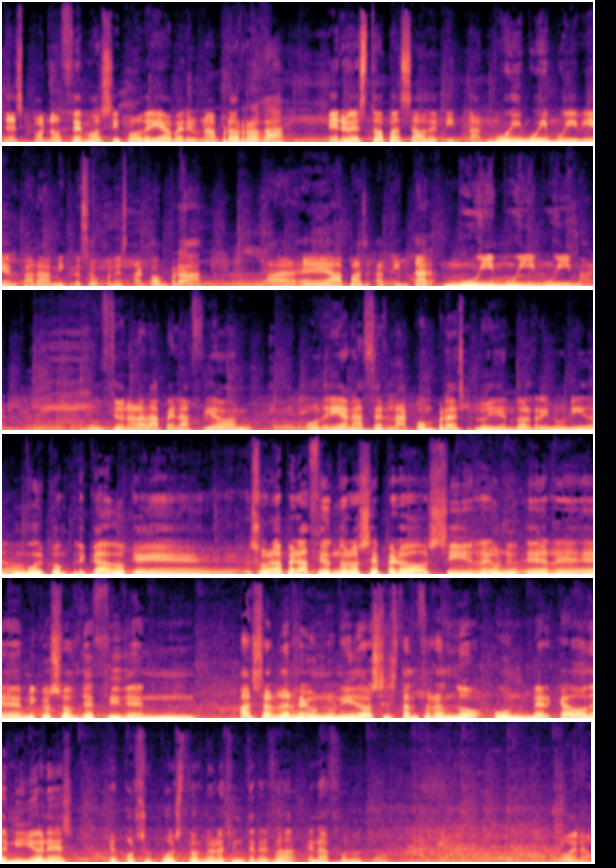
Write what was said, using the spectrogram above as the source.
Desconocemos si podría haber una prórroga, pero esto ha pasado de pintar muy, muy, muy bien para Microsoft con esta compra a, eh, pintar muy, muy, muy mal. Funcionará la apelación ¿Podrían hacer la compra excluyendo al Reino Unido? Muy complicado que. Sobre la operación no lo sé, pero si eh, eh, Microsoft decide pasar de Reino Unido, se están cerrando un mercado de millones que, por supuesto, no les interesa en absoluto. Bueno,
